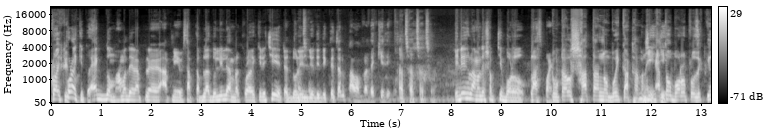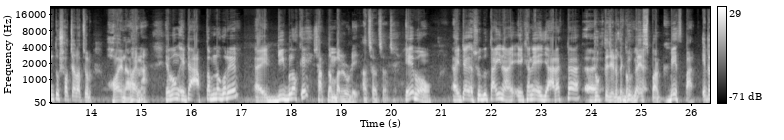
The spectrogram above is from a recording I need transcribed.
ক্রয়কৃত। ক্রয়কৃত একদম। আমাদের আপনার আপনি সাবকাবলা দলিলে আমরা ক্রয় করেছি এটা দলিল আচ্ছা। যদি দেখতে চান তাও আমরা দেখিয়ে দেব। আচ্ছা আচ্ছা আচ্ছা। এটাই হলো আমাদের সবচেয়ে বড় প্লাস পয়েন্ট টোটাল সাতানব্বই কাঠা মানে। এত বড় প্রজেক্ট কিন্তু সচরাচর হয় না হয় না। এবং এটা আফতাবনগরের ডি ব্লকে সাত নম্বর রোডে আচ্ছা আচ্ছা আচ্ছা। এবং এটা শুধু তাই নয় এখানে এই যে আরেকটা ঢুকতে যেটা দেখলাম, বেস পার্ক। বেস পার্ক এটা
